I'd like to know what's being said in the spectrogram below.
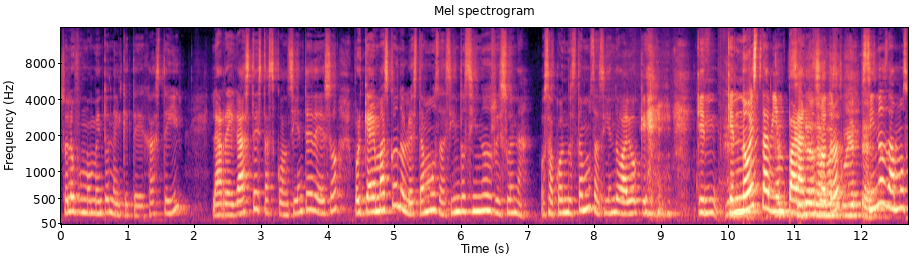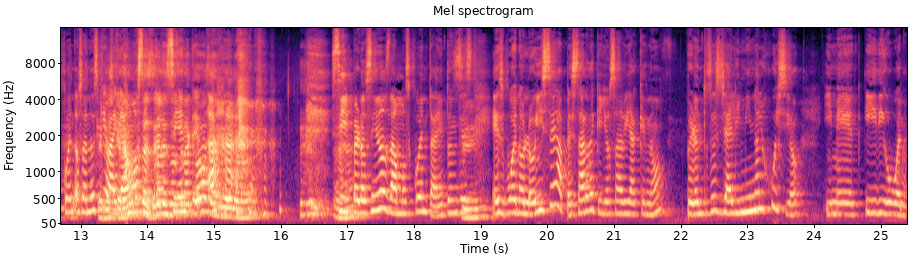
Solo fue un momento en el que te dejaste ir, la regaste, estás consciente de eso, porque además cuando lo estamos haciendo sí nos resuena. O sea, cuando estamos haciendo algo que, que, que no está bien para Sí nosotros, sí nos damos cuenta. O sea, no es Que vayamos inconscientes. Sí, Ajá. pero sí nos damos cuenta. Entonces, Sí. es bueno, lo hice a pesar de que yo sabía que no, pero entonces ya elimino el juicio y, me, y digo, bueno,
